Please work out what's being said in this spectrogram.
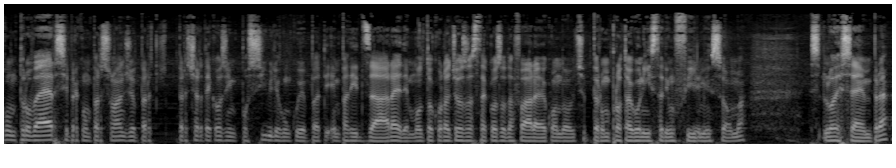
controversi perché un personaggio per, per certe cose impossibile con cui empati- empatizzare ed è molto coraggiosa sta cosa da fare quando c'è- per un protagonista di un film, insomma. Lo è sempre.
